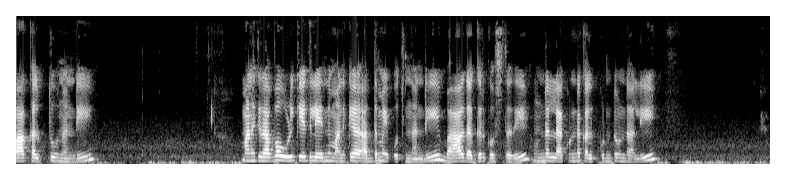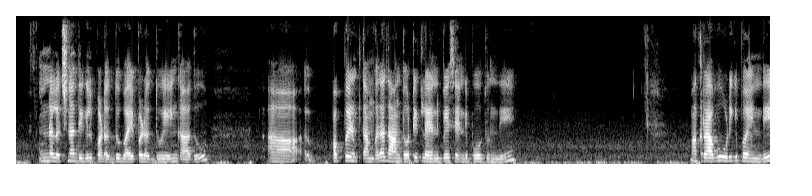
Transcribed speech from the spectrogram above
బాగా కలుపుతూ ఉండండి. మనకి రవ్వ ఉడికేది లేని మనకే అర్థమైపోతుందండి. బాగా దగ్గరకు వస్తుంది. ఉండలు లేకుండా కలుపుకుంటూ ఉండాలి. ఉండలు వచ్చినా దిగులు పడొద్దు భయపడొద్దు ఏం కాదు. పప్పు ఎనుపుతాం కదా దాంతో ఇట్లా ఎనిపేసి ఎండిపోతుంది మాకు రవ్వ ఉడికిపోయింది.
